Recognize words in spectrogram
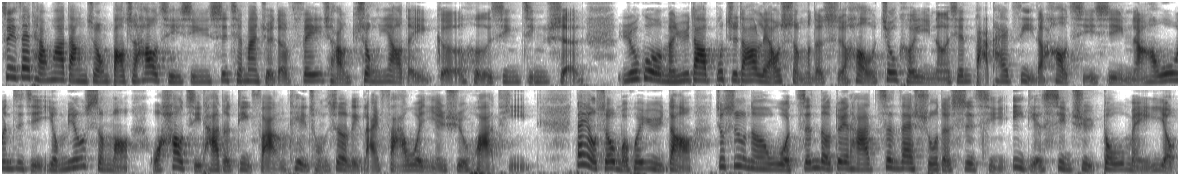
所以在谈话当中，保持好奇心是千曼觉得非常重要的一个核心精神。如果我们遇到不知道聊什么的时候，就可以呢先打开自己的好奇心，然后问问自己有没有什么我好奇他的地方，可以从这里来发问，延续话题。但有时候我们会遇到，就是呢我真的对他正在说的事情一点兴趣都没有。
